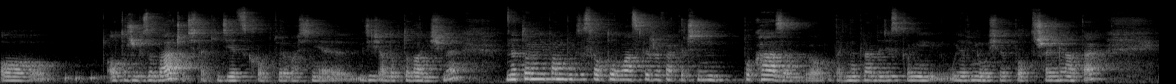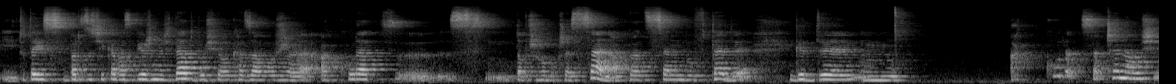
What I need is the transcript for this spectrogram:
o, o to, żeby zobaczyć takie dziecko, które właśnie gdzieś adoptowaliśmy, no to mnie Pan Bóg zesłał tą łaskę, że faktycznie pokazał go. Tak naprawdę dziecko mi ujawniło się po trzech latach. I tutaj jest bardzo ciekawa zbieżność dat, bo się okazało, że akurat y, to przyszło przez sen, akurat sen był wtedy, gdy mm, zaczynał się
